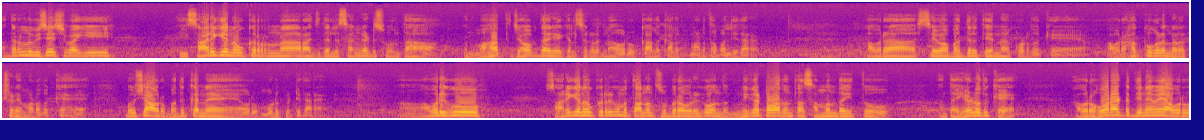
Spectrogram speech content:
ಅದರಲ್ಲೂ ವಿಶೇಷವಾಗಿ ಈ ಸಾರಿಗೆ ನೌಕರರನ್ನ ರಾಜ್ಯದಲ್ಲಿ ಸಂಘಟಿಸುವಂತಹ ಒಂದು ಮಹತ್ ಜವಾಬ್ದಾರಿಯ ಕೆಲಸಗಳನ್ನು ಅವರು ಕಾಲ ಕಾಲಕ್ಕೆ ಮಾಡ್ತಾ ಬಂದಿದ್ದಾರೆ. ಅವರ ಸೇವಾ ಭದ್ರತೆಯನ್ನು ಕೊಡೋದಕ್ಕೆ, ಅವರ ಹಕ್ಕುಗಳನ್ನು ರಕ್ಷಣೆ ಮಾಡೋದಕ್ಕೆ ಬಹುಶಃ ಅವರ ಬದುಕನ್ನೇ ಅವರು ಮುಡುಪಿಟ್ಟಿದ್ದಾರೆ ಅವರಿಗೂ ಸಾರಿಗೆ ನೌಕರರಿಗೂ ಮತ್ತು ಅನಂತ ಸುಬ್ಬರವರಿಗೂ ಒಂದು ನಿಕಟವಾದಂಥ ಸಂಬಂಧ ಇತ್ತು ಅಂತ ಹೇಳೋದಕ್ಕೆ ಅವರ ಹೋರಾಟ ದಿನವೇ ಅವರು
